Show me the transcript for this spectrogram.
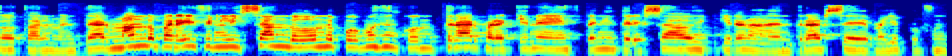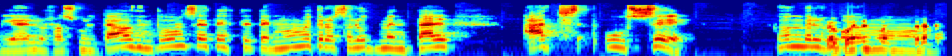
Totalmente. Armando, para ir finalizando, ¿dónde podemos encontrar para quienes estén interesados y quieran adentrarse en mayor profundidad en los resultados entonces de este termómetro de salud mental HUC? ¿Dónde lo, podemos encontrar?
